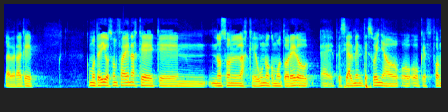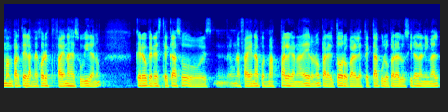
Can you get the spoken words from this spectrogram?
la verdad que, como te digo, son faenas que, que no son las que uno como torero eh, especialmente sueña o, o que forman parte de las mejores faenas de su vida, ¿no? creo que en este caso es una faena pues más para el ganadero, ¿no? Para el toro, para el espectáculo, para lucir al animal,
